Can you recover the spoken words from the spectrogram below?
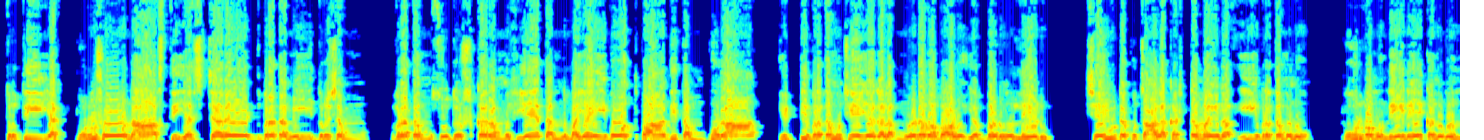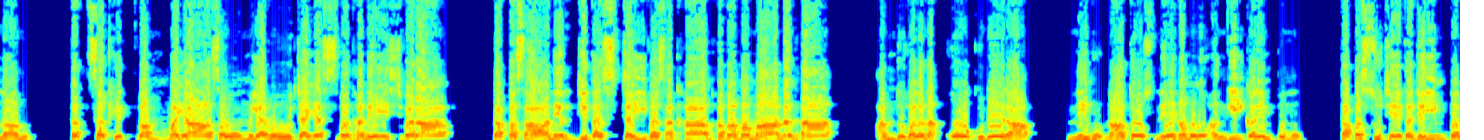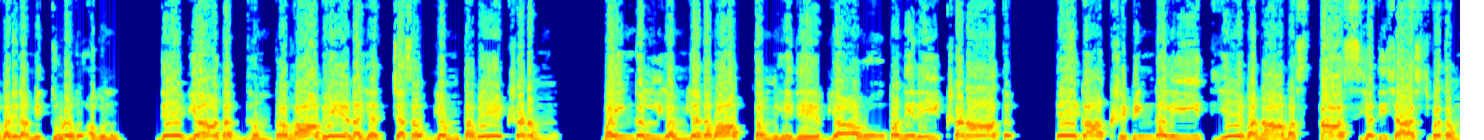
తృతీయ పురుషో నాస్తి యశ్చరేద్వ్రతమీదృశం వ్రతం సుదుష్కరం హ్యేతన్మయైవోత్పాదితం పురా. ఇట్టి వ్రతము చేయగల మూడవ వాడు ఎవ్వడూ లేడు. చేయుటకు చాలా కష్టమైన ఈ వ్రతమును పూర్వము నేనే కనుగొన్నాను. తత్సఖిత్వం మయా సౌమ్య రోచయస్వధనేశ్వర తపసా నిర్జితశ్చైవ సఖాభవ మమానఘా. అందువలన ఓ కుబేరా నీవు నాతో స్నేహమును అంగీకరింపుము. తపస్సు చేత జయింపబడిన మిత్రుడవు అగుము. దేవ్యా దగ్ధం ప్రభావేణ యచ్చ సవ్యం తవేక్షణం వైంగల్యం యదవాప్తం హి దేవ్యా రూప నిరీక్షణాత్ ఏకాక్షి పింగళీత్యేవ నామస్థాస్యతి శాశ్వతం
